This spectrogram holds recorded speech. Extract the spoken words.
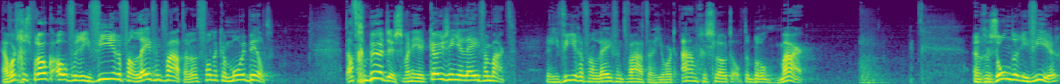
Er wordt gesproken over rivieren van levend water. Dat vond ik een mooi beeld. Dat gebeurt dus wanneer je keuze in je leven maakt. Rivieren van levend water. Je wordt aangesloten op de bron. Maar een gezonde rivier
